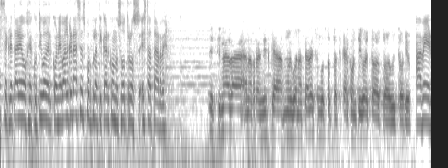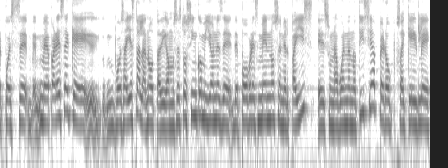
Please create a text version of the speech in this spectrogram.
secretario ejecutivo del Coneval, gracias por platicar con nosotros esta tarde. Estimada Ana Francisca, muy buenas tardes, un gusto platicar contigo y todo tu auditorio. A ver, pues eh, me parece que pues ahí está la nota, digamos, estos 5 millones de, pobres menos en el país es una buena noticia, pero pues hay que irle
